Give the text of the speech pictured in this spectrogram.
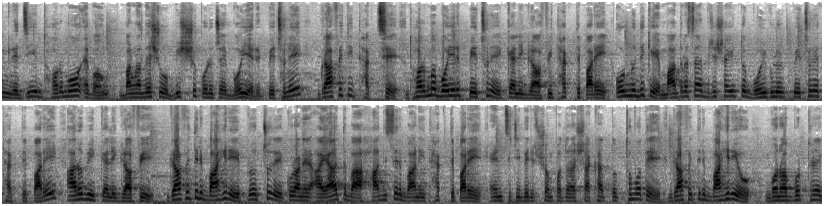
ইংরেজি, ধর্ম এবং বাংলাদেশ ও বিশ্ব পরিচয় বইয়ের পেছনে গ্রাফিতি থাকছে। ধর্ম বইয়ের পেছনে ক্যালিগ্রাফি থাকতে পারে, অন্যদিকে মাদ্রাসার বিশেষায়িত বইগুলোর পেছনে থাকতে পারে আরবি ক্যালিগ্রাফি। গ্রাফিতির বাহিরে প্রচ্ছদে কোরআনের আয়াত বা হাদিসের বাণী থাকতে পারে। এনসিটিভির সম্পাদনা শাখার তথ্য মতে, গ্রাফিতির বাহিরেও গণ অভ্যর্থনের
